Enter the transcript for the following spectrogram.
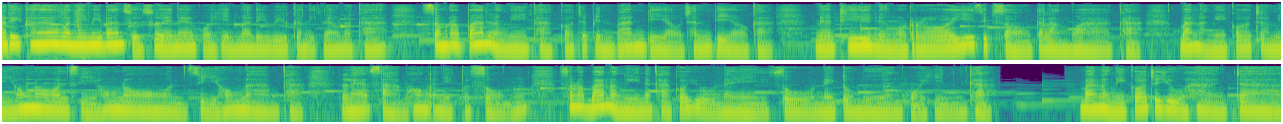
วัสดีค่ะ วันนี้มีบ้านสวยๆในหัวหินมารีวิวกันอีกแล้วนะคะสำหรับบ้านหลังนี้ค่ะ ก็จะเป็นบ้านเดี่ยวชั้นเดียวค่ะ เนื้อที่ 122 ตารางวาค่ะ บ้านหลังนี้ก็จะมีห้องนอน 4 ห้องนอน 4 ห้องน้ำค่ะ และ 3 ห้องอเนกประสงค์สำหรับบ้านหลังนี้นะคะ ก็อยู่ในโซนในตัวเมืองหัวหินค่ะ บ้านหลังนี้ก็จะอยู่ห่างจาก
